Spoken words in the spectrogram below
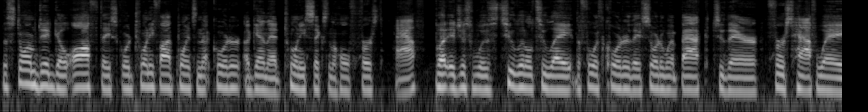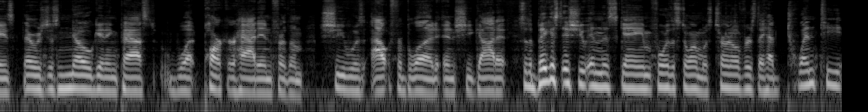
the Storm did go off. They scored 25 points in that quarter. Again, they had 26 in the whole first half, but it just was too little too late. The fourth quarter, they sort of went back to their first half ways. There was just no getting past what Parker had in for them. She was out for blood and she got it. So the biggest issue in this game for the Storm was turnovers. They had 20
